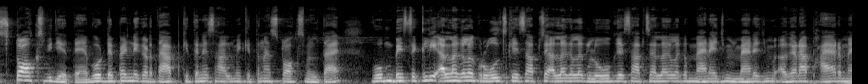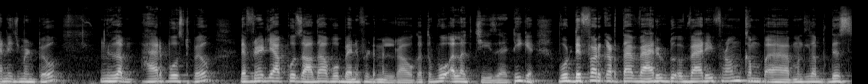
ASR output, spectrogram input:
स्टॉक्स भी देते हैं। वो डिपेंड करता है आप कितने साल में कितना स्टॉक्स मिलता है। वो बेसिकली अलग अलग रोल्स के हिसाब से अलग अलग लोगों के हिसाब से अलग अलग मैनेजमेंट मैनेजमेंट अगर आप हायर मैनेजमेंट पे हो मतलब हायर पोस्ट पे हो डेफिनेटली आपको ज़्यादा वो बेनिफिट मिल रहा होगा। तो वो अलग चीज़ है, ठीक है? वो डिफर करता है वैरी वैरी फ्रॉम मतलब दिस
